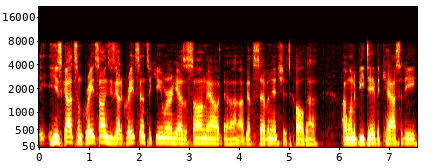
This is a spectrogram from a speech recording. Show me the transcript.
He's got some great songs. He's got a great sense of humor. He has a song out. Uh, I've got the seven inch. It's called uh, "I Want to Be David Cassidy."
